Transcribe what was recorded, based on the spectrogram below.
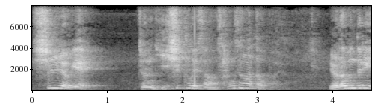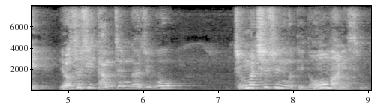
실력에 저는 20% 이상 상승한다고 봐요. 여러분들이 6시 당점 가지고 정말 칠 수 있는 것들이 너무 많이 있습니다.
